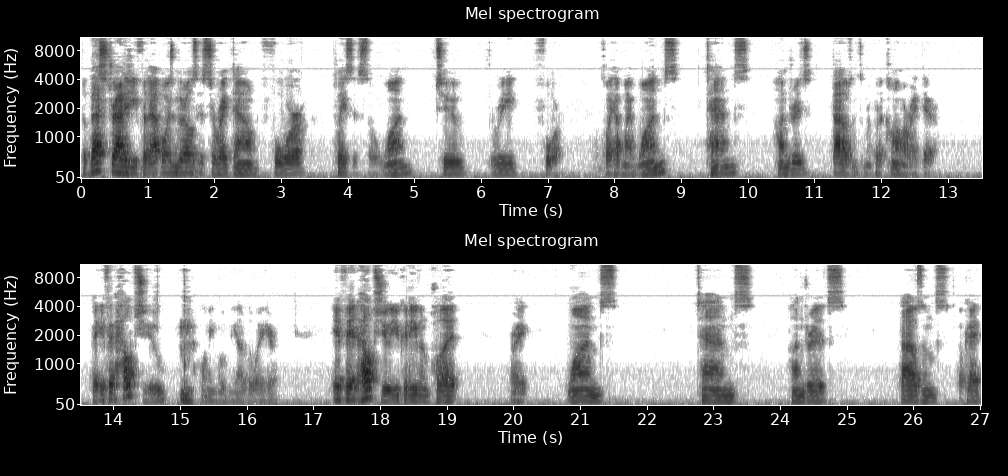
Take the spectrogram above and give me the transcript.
the best strategy for that, boys and girls, is to write down four places. So one, two, three, four. So I have my ones, tens, hundreds, thousands. I'm going to put a comma right there. Okay, if it helps you, let me move me out of the way here. If it helps you, you could even put, right, ones, tens, hundreds, thousands, okay?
